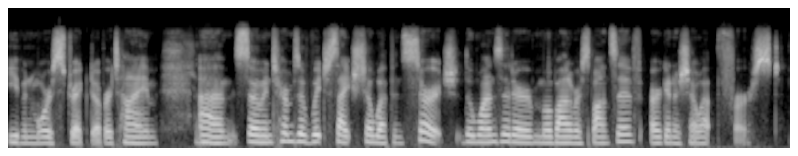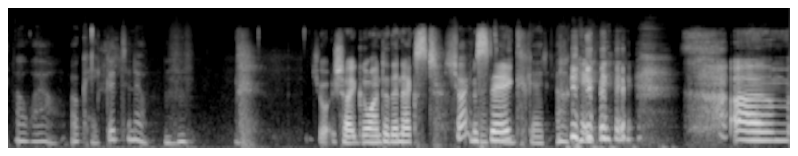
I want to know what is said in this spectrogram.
even more strict over time. Sure. um, so in terms of which sites show up in search the ones that are mobile responsive are going to show up first. Oh wow. Okay good to know. Should i go on to the next sure mistake? good. Okay um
